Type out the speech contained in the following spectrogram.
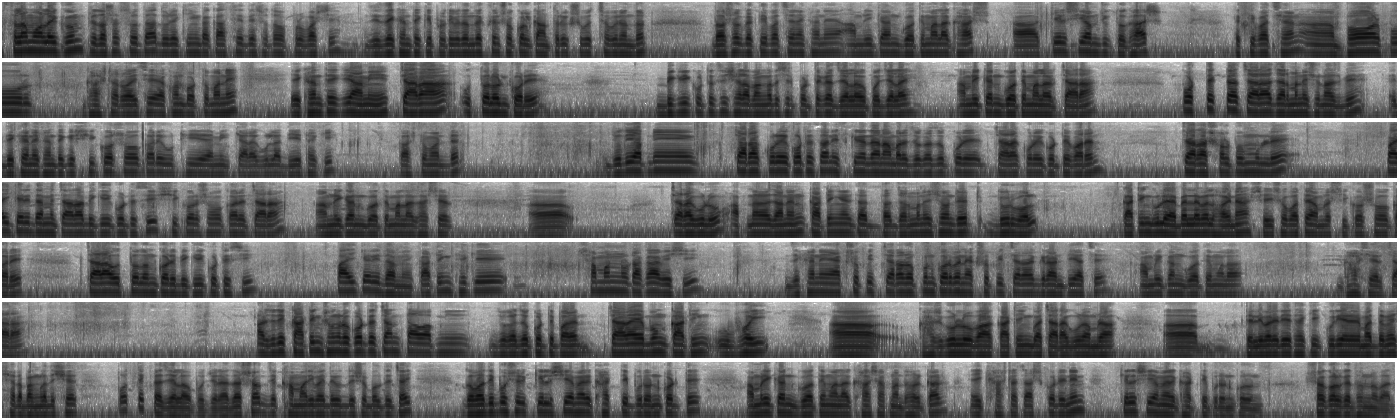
আসসালামু আলাইকুম, প্রিয় দর্শক শ্রোতা, দূরে কিংবা কাছে দেশ অথবা প্রবাসী, যে যেখান থেকে প্রতিবেদন দেখছেন, সকলকে আন্তরিক শুভেচ্ছা, অভিনন্দন। দর্শক দেখতে পাচ্ছেন এখানে আমেরিকান গতিমালা ঘাস ক্যালসিয়ামযুক্ত ঘাস। দেখতে পাচ্ছেন ভরপুর ঘাসটা রয়েছে। এখন বর্তমানে এখান থেকে আমি চারা উত্তোলন করে বিক্রি করতেছি সারা বাংলাদেশের প্রত্যেকটা জেলা, উপজেলায়। আমেরিকান গুয়াতেমালার চারা। প্রত্যেকটা চারা জার্মানেশন আসবে। দেখেন এখান থেকে শিকড় সহকারে উঠিয়ে আমি চারাগুলা দিয়ে থাকি কাস্টমারদের। যদি আপনি চারা করে করতে চান, স্ক্রিনে দেন নাম্বারে যোগাযোগ করে চারা করে করতে পারেন। চারা স্বল্প মূল্যে পাইকারি দামে চারা বিক্রি করতেছি, শিকড় সহকারে চারা, আমেরিকান গুয়াতেমালা ঘাসের চারাগুলো। আপনারা জানেন কাটিংয়ের জার্মানেশন রেট দুর্বল। কাটিংগুলো অ্যাভেলেবেল হয় না, সেই সবাতে আমরা শিকড় সহকারে চারা উত্তোলন করে বিক্রি করতেছি। পাইকারি দামে কাটিং থেকে সামান্য টাকা বেশি। যেখানে একশো পিস চারা রোপণ করবেন, একশো পিস চারার গ্যারান্টি আছে। আমেরিকান গুয়াতেমালা ঘাসের চারা। আর যদি কাটিং সংগ্রহ করতে চান, তাও আপনি যোগাযোগ করতে পারেন। চারা এবং কাটিং উভয়ই ঘাসগুলো বা কাটিং বা চারাগুলো আমরা ডেলিভারি দিয়ে থাকি কুরিয়ারের মাধ্যমে সারা বাংলাদেশের প্রত্যেকটা জেলা উপজেলা। দর্শক, যে খামারি ভাইদের উদ্দেশ্যে বলতে চাই, গবাদি পশুর ক্যালসিয়ামের ঘাটতি পূরণ করতে আমেরিকান গুয়াতেমালা ঘাস আপনার দরকার। এই ঘাসটা চাষ করে নিন, ক্যালসিয়ামের ঘাটতি পূরণ করুন। সকলকে ধন্যবাদ।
